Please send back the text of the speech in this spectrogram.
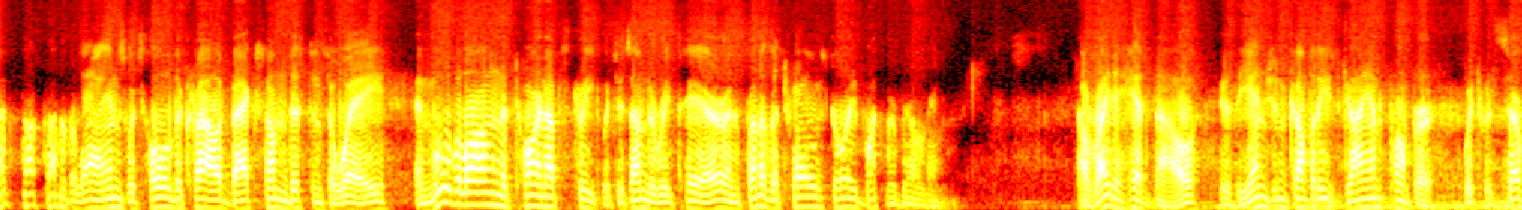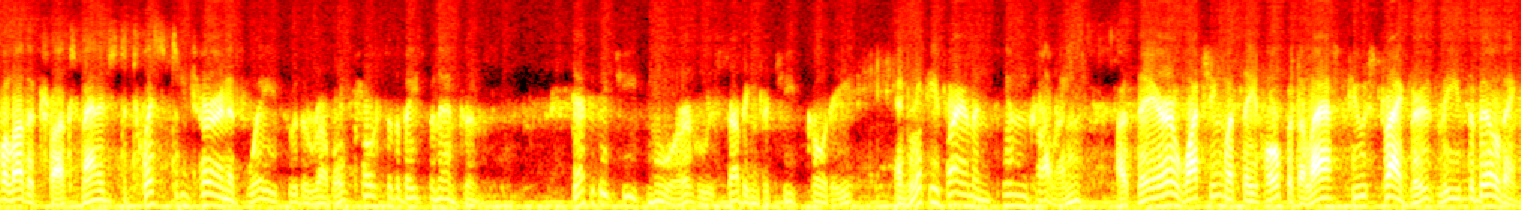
Let's duck under the lines which hold the crowd back some distance away and move along the torn up street which is under repair in front of the 12 story Butler building. Now, right ahead now is the engine company's giant pumper, which with several other trucks managed to twist and turn its way through the rubble close to the basement entrance. Deputy Chief Moore, who's subbing for Chief Cody, and rookie fireman Tim Collins are there watching what they hope are the last few stragglers leave the building.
